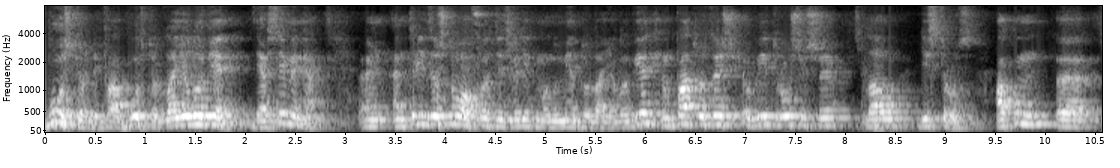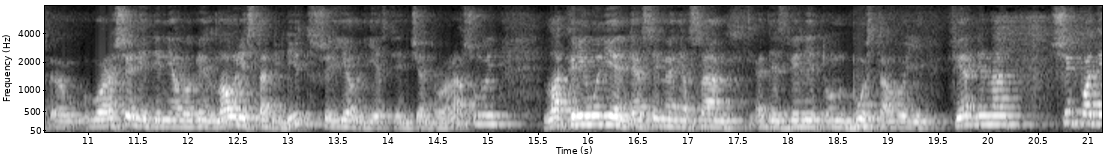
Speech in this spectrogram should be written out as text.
busturi, de fapt, busturi, la Eloveni, de asemenea, în, în 39 a fost dezvelit monumentul la Eloveni, în 40 au venit rușii și l-au distrus. Acum uh, uh, orășenii din Eloveni l-au restabilit și el este în centrul orașului. La Criulien, de asemenea, s-a dezvelit un bust al lui Ferdinand și poate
